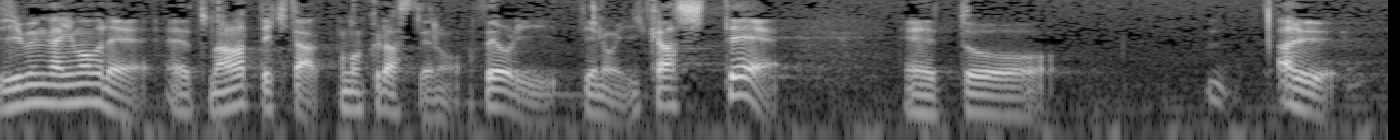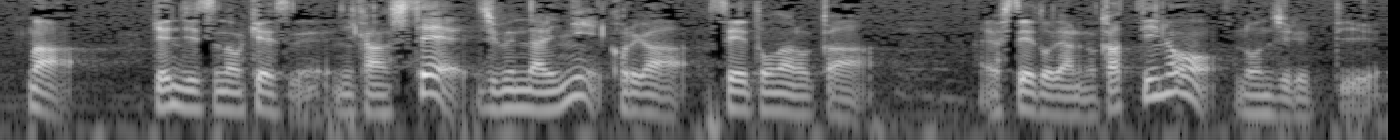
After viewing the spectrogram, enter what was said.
自分が今まで、えー、と習ってきたこのクラスでのセオリーっていうのを生かして、えー、とある、まあ、現実のケースに関して自分なりにこれが正当なのか不正当であるのかっていうのを論じるっていう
